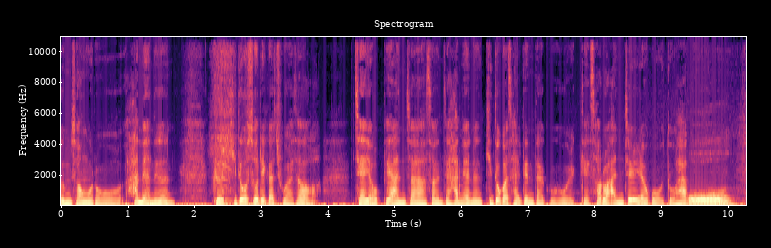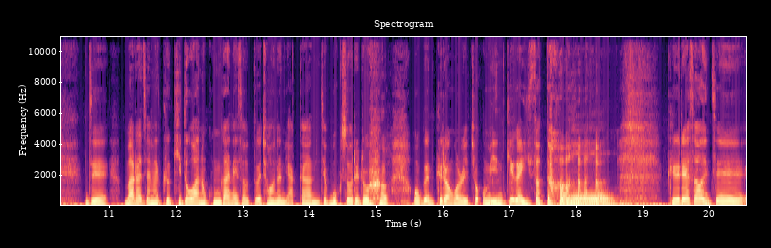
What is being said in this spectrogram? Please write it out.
음성으로 하면은 그 기도 소리가 좋아서 제 옆에 앉아서 이제 하면은 기도가 잘 된다고 이렇게 서로 앉으려고도 하고 오. 이제 말하자면 그 기도하는 공간에서도 저는 약간 이제 목소리로 혹은 그런 걸로 조금 인기가 있었던 오. 그래서 이제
